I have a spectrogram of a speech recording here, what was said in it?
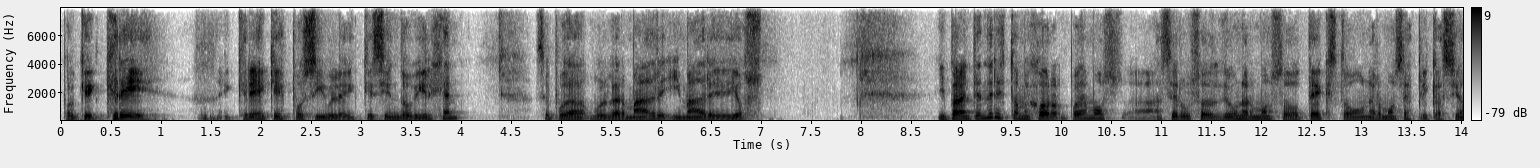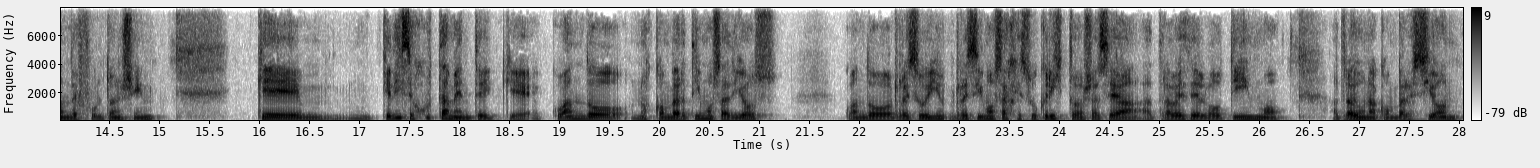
porque cree, cree que es posible que siendo virgen se pueda volver madre y madre de Dios. Y para entender esto mejor, podemos hacer uso de un hermoso texto, una hermosa explicación de Fulton Sheen, que, que dice justamente que cuando nos convertimos a Dios, cuando recibimos a Jesucristo, ya sea a través del bautismo, a través de una conversión,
